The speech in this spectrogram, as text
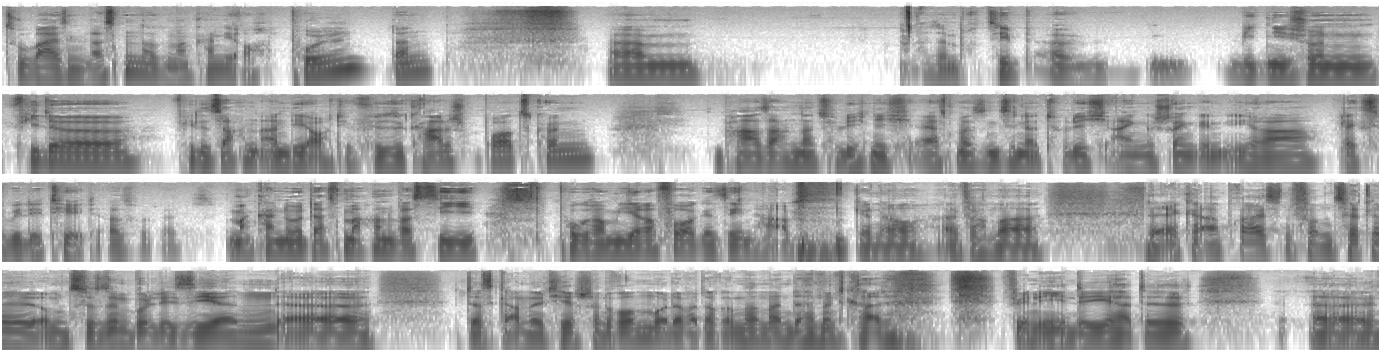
zuweisen lassen. Also man kann die auch pullen dann. Ähm, also im Prinzip äh, bieten die schon viele, viele Sachen an, die auch die physikalischen Boards können ein paar Sachen natürlich nicht. Erstmal sind sie natürlich eingeschränkt in ihrer Flexibilität. Also das, man kann nur das machen, was die Programmierer vorgesehen haben. Genau, einfach mal eine Ecke abreißen vom Zettel, um zu symbolisieren, äh, das gammelt hier schon rum oder was auch immer man damit gerade für eine Idee hatte, äh,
